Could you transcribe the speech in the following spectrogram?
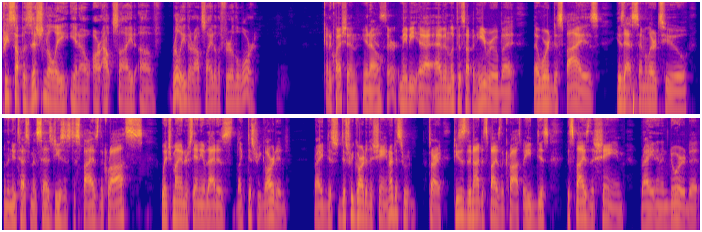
presuppositionally, you know, are outside of really they're outside of the fear of the Lord. Got a question, you know? Yes, sir. Maybe uh, I haven't looked this up in Hebrew, but that word despise is that similar to when the New Testament says Jesus despised the cross, which my understanding of that is like disregarded, right? Dis- disregarded the shame. Not dis- sorry, Jesus did not despise the cross, but he dis- despised the shame, right? And endured it.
